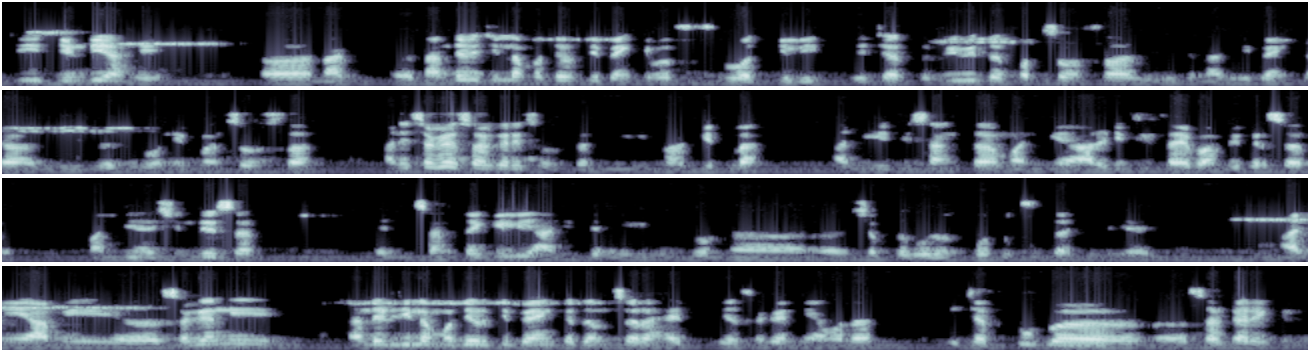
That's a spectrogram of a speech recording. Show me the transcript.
जी दिंडी आहे नांदेड जिल्हा मध्यवर्ती बँकेपासून सुरुवात केली. त्याच्यात विविध पतसंस्था विविध नागरी बँका विविध गृहनिर्माण संस्था आणि सगळ्या सहकारी संस्थांनी भाग घेतला. आणि याची सांगता माननीय आर डी सी साहेब आंबेडकर सर माननीय शिंदे सर यांनी सांगता केली आणि त्यांनी दोन शब्द बोलून कौतुक सुद्धा केले आहे. आणि आम्ही सगळ्यांनी नांदेड जिल्हा मध्यवर्ती बँक कदम सर आहेत. या सगळ्यांनी आम्हाला याच्यात खूप सहकार्य केलं.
